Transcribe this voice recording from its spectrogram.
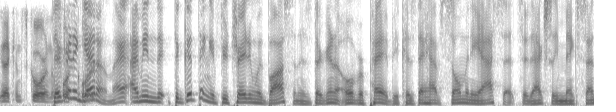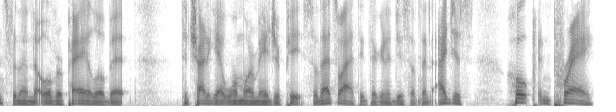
that can score in the they're going to get him. I, I mean, the, the good thing if you're trading with Boston is they're going to overpay because they have so many assets. It actually makes sense for them to overpay a little bit to try to get one more major piece. So that's why I think they're going to do something. I just hope and pray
